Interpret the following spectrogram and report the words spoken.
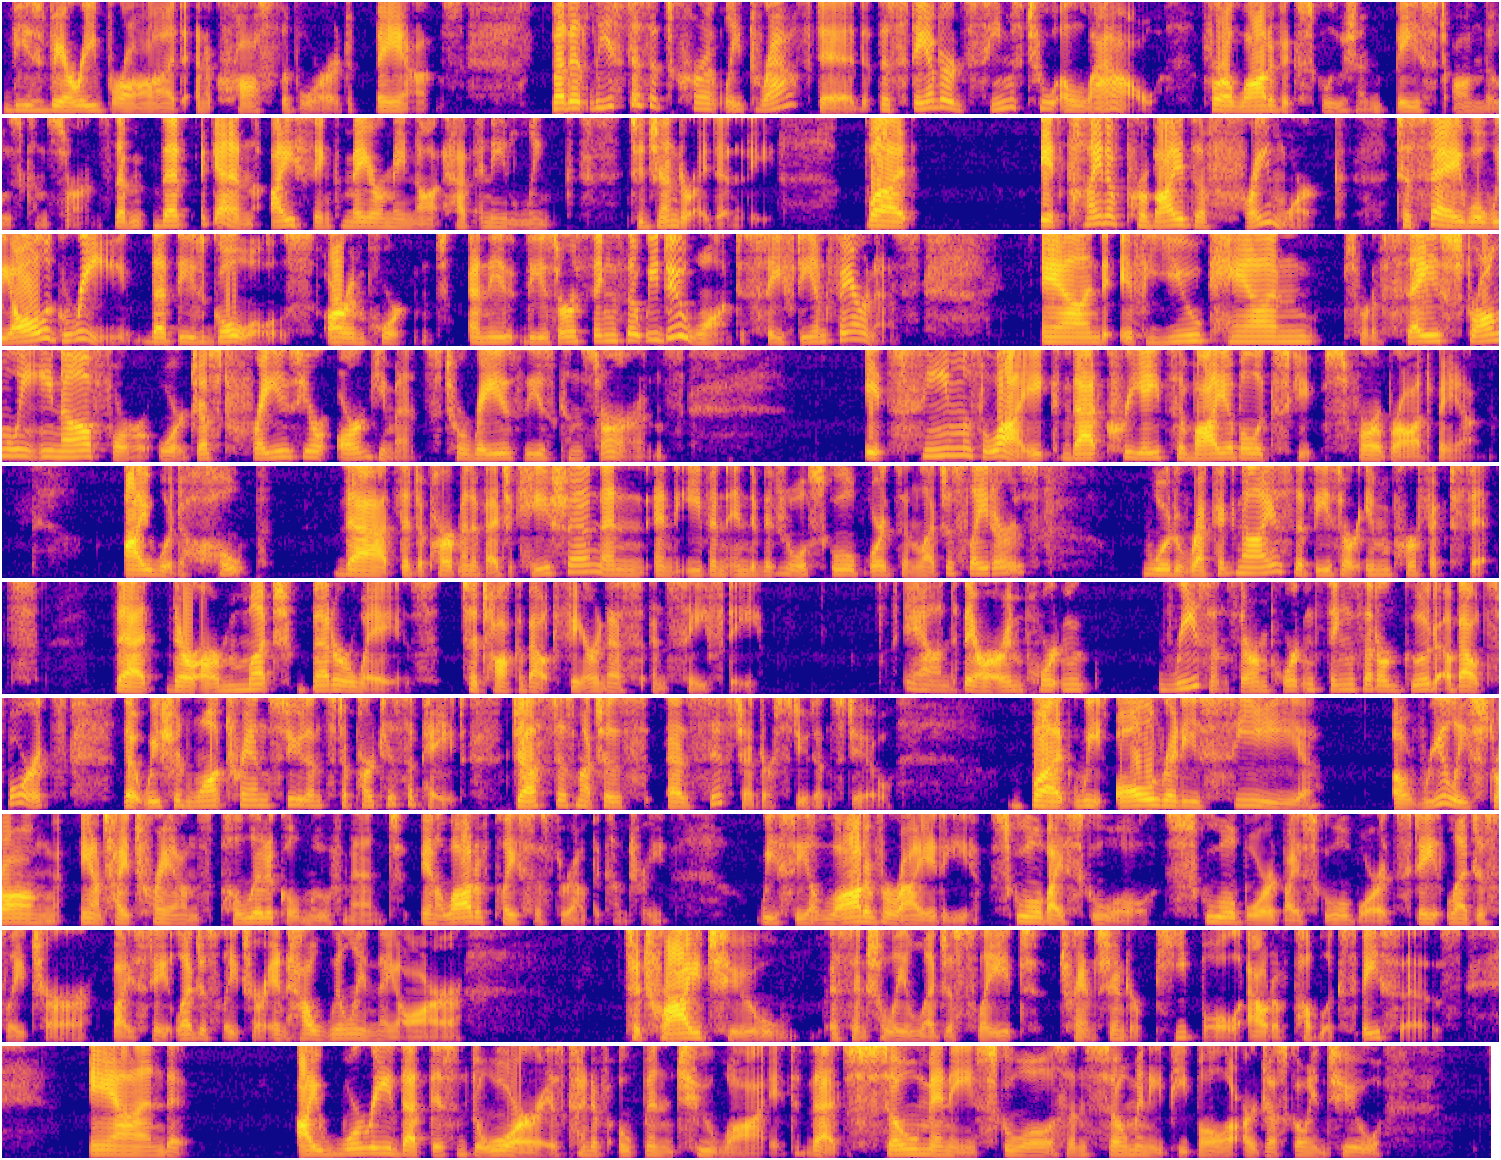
these very broad and across the board bans. But at least as it's currently drafted, the standard seems to allow for a lot of exclusion based on those concerns that that again I think may or may not have any link to gender identity. But it kind of provides a framework to say, well, we all agree that these goals are important and the, these are things that we do want safety and fairness. And if you can sort of say strongly enough or, or just phrase your arguments to raise these concerns, it seems like that creates a viable excuse for a broad ban. I would hope that the Department of Education and, and even individual school boards and legislators would recognize that these are imperfect fits, that there are much better ways to talk about fairness and safety. And there are important reasons, there are important things that are good about sports that we should want trans students to participate just as much as, as cisgender students do but we already see a really strong anti trans political movement in a lot of places throughout the country. We see a lot of variety, school by school, school board by school board, state legislature by state legislature, and how willing they are to try to essentially legislate transgender people out of public spaces. And I worry that this door is kind of open too wide, that so many schools and so many people are just going to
